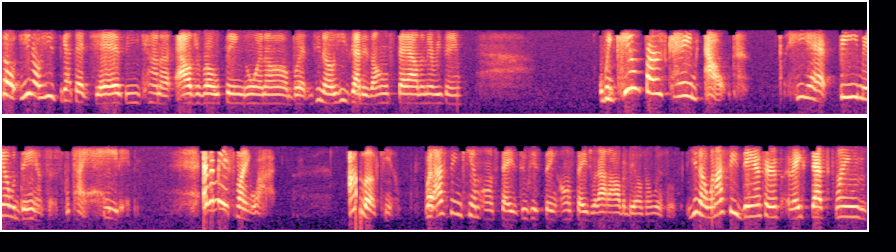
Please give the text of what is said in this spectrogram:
So, you know, he's got that jazzy kind of algebra thing going on, but, you know, he's got his own style and everything when Kem first came out, he had female dancers, which I hated. And let me explain why. I love Kem, but I've seen Kem on stage do his thing on stage without all the bells and whistles. You know, when I see dancers, they that screams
